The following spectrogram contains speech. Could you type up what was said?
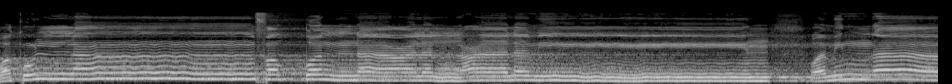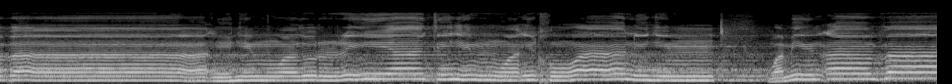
وكلا فضلنا على العالمين. ومن آبائهم وذرياتهم وإخوانهم. ومن آبائهم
